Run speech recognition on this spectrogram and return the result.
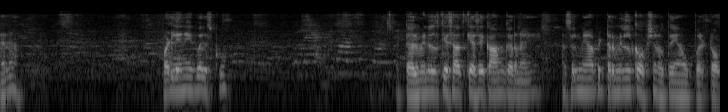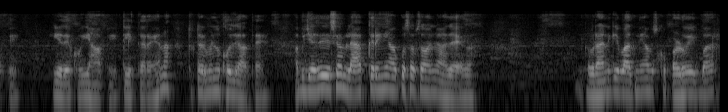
है ना? पढ़ लेने एक बार इसको। टर्मिनल के साथ कैसे काम करना है? असल में यहाँ पे टर्मिनल का ऑप्शन होता है यहाँ ऊपर टॉप पे। ये देखो, यहाँ पे क्लिक कर हैं ना? तो टर्मिनल खुल जाता है। अभी जैसे जैसे हम लैब करेंगे, आपको सब समझ में आ जाएगा। घबराने की बात नहीं, आप इसको पढ़ो एक बार।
